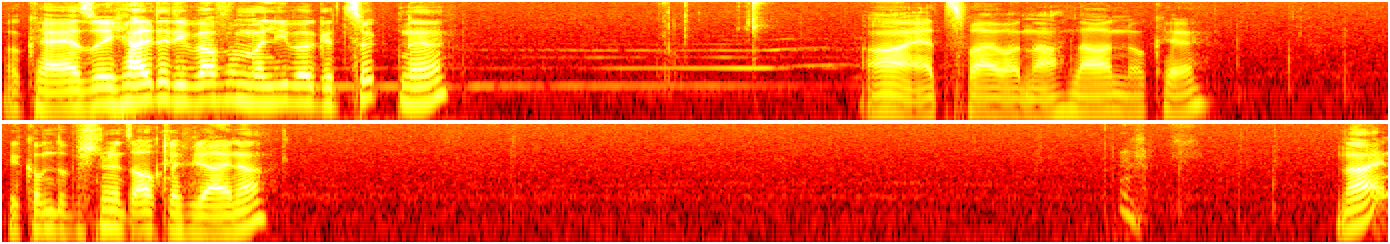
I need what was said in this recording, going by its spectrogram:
Okay, also ich halte die Waffe mal lieber gezückt, ne? Ah, R2 war nachladen, okay. Hier kommt doch bestimmt jetzt auch gleich wieder einer. Nein?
